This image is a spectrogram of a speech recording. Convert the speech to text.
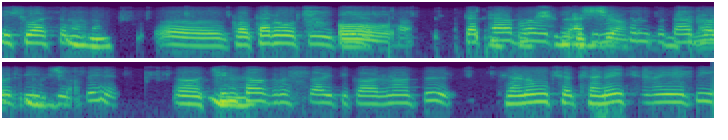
निश्वासं करोति इति तथा भवति। किमर्थं तथा भवति इत्युक्ते चिन्ताग्रस्ता इति कारणात् क्षणं क्षणे क्षणे अपि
